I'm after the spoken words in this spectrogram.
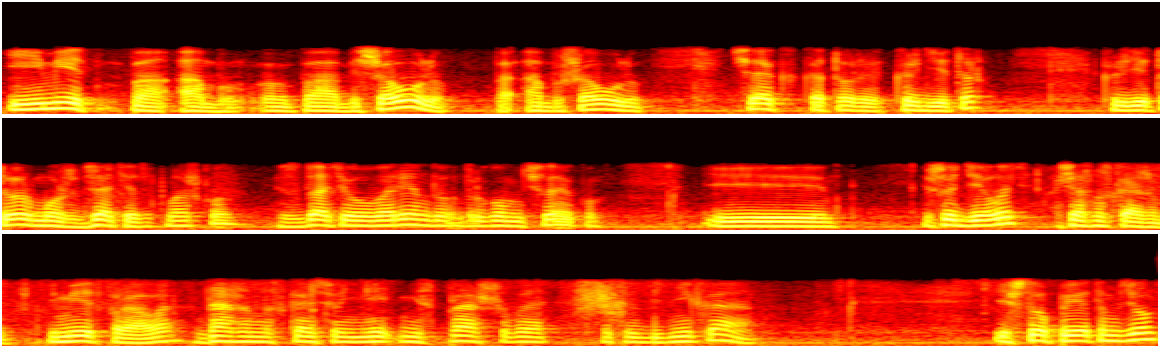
И имеет по Абу, по Абишаулю, по Абу Шаулю, человек, который кредитор, кредитор может взять этот машкон, сдать его в аренду другому человеку. И, и что делать? А сейчас мы скажем, имеет право, даже, скорее всего, не, не спрашивая этого бедняка. И что при этом сделать?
